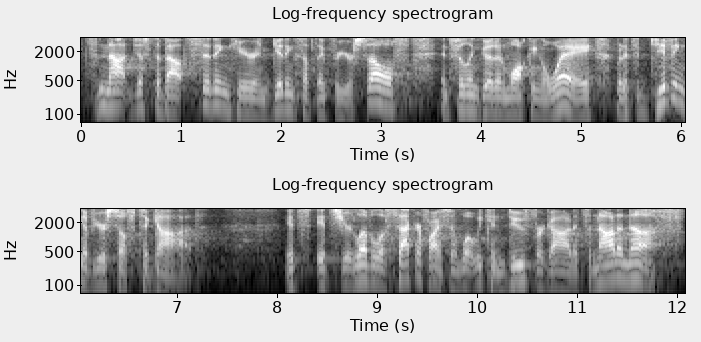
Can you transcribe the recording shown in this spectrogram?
It's not just about sitting here and getting something for yourself and feeling good and walking away, but it's giving of yourself to God. It's, it's your level of sacrifice and what we can do for God. It's not enough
